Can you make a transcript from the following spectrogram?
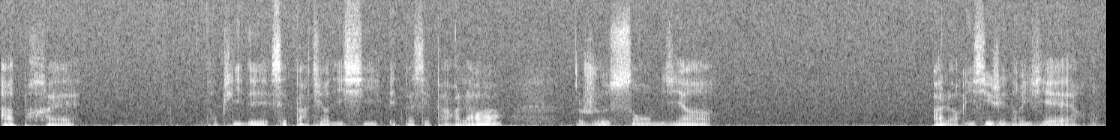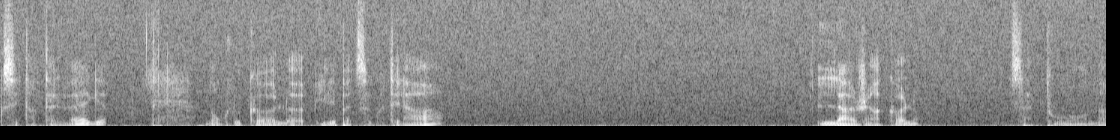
Après, donc l'idée c'est de partir d'ici et de passer par là. Je sens bien. Alors ici j'ai une rivière, donc c'est un Talweg. Donc le col, il n'est pas de ce côté-là. Là j'ai un col, ça tourne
